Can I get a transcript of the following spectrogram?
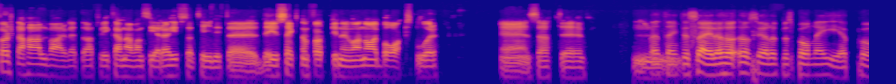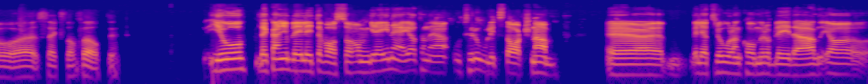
första halvvarvet och att vi kan avancera hyfsat tidigt. Eh, det är ju 16.40 nu och han har bakspår. Eh, så att eh, mm, Jag tänkte säga det, hur, hur ser ut på spår 9 på eh, 1640? Jo, det kan ju bli lite vad som. Grejen är ju att han är otroligt startsnabb. Eh, eller jag tror han kommer att bli det. Han, ja,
